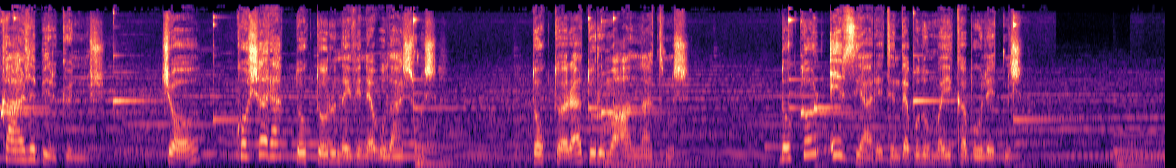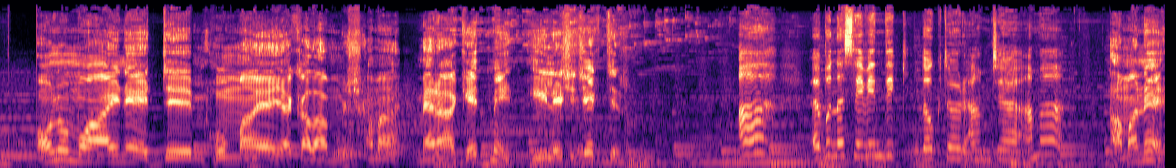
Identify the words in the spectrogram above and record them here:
Karlı bir günmüş. Joe koşarak doktorun evine ulaşmış. Doktora durumu anlatmış. Doktor ev ziyaretinde bulunmayı kabul etmiş. Onu muayene ettim. Hummaya yakalanmış ama merak etmeyin iyileşecektir. Ah, buna sevindik doktor amca ama Ama ne?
